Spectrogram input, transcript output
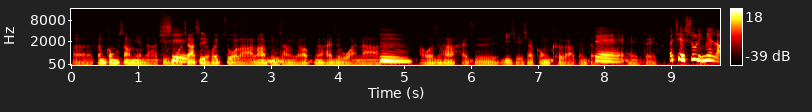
呃，分工上面呢，其实我家事也会做啦，然后平常也要跟孩子玩啊，嗯，啊，或者是他孩子理解一下功课啊，等等。对，哎，对。而且书里面老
